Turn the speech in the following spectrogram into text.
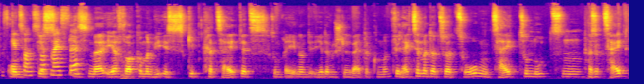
Was geht und sonst das noch, meinst du? ist mir eher vorkommen, wie es gibt keine Zeit jetzt zum Reden und jeder will schnell weiterkommen. Vielleicht sind wir dazu erzogen, Zeit zu nutzen. Also Zeit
